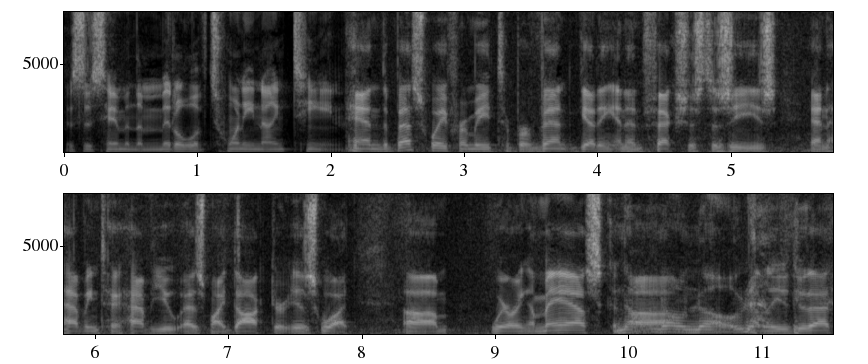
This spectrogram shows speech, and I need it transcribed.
This is him in the middle of 2019. And the best way for me to prevent getting an infectious disease and having to have you as my doctor is what? Um, wearing a mask. No, um, no, no. I don't need to do that.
